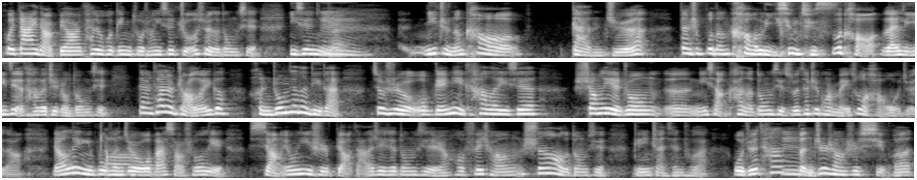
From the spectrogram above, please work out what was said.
会搭一点边儿，他就会给你做成一些哲学的东西，一些你嗯你只能靠感觉，但是不能靠理性去思考来理解他的这种东西。但是他就找了一个很中间的地带，就是我给你看了一些商业中，嗯、你想看的东西，所以他这块儿没做好，我觉得啊。然后另一部分就是我把小说里想用意识表达的这些东西，然后非常深奥的东西给你展现出来。我觉得他本质上是喜欢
